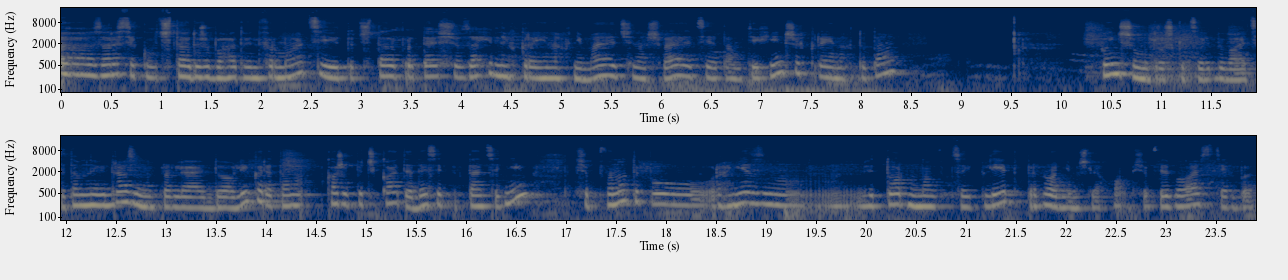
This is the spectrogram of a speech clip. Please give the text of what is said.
Е, Зараз я коли читаю дуже багато інформації, то читаю про те, що в західних країнах, Німеччина, Швеція, там в тих інших країнах, то там по-іншому трошки це відбувається. Там не відразу направляють до лікаря, там кажуть почекати 10-15 днів, щоб воно, типу, організм відторгнув цей плід природнім шляхом, щоб відбулося якби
